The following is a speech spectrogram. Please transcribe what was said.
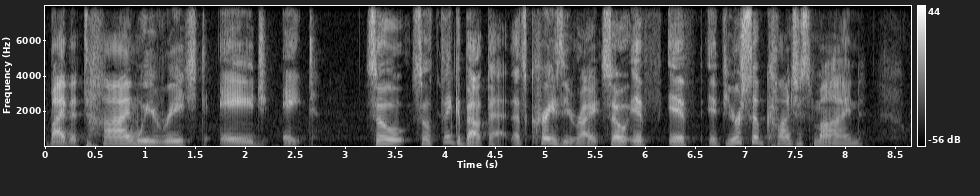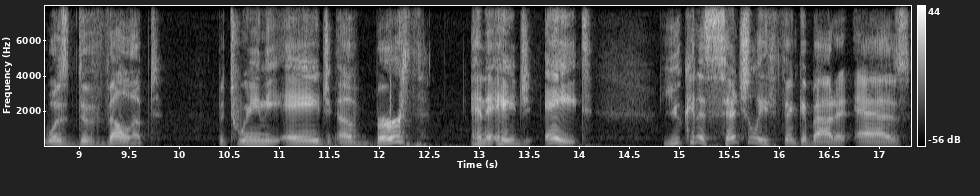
by the time we reached age 8. So so think about that. That's crazy, right? So if if if your subconscious mind was developed between the age of birth and age 8, you can essentially think about it as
